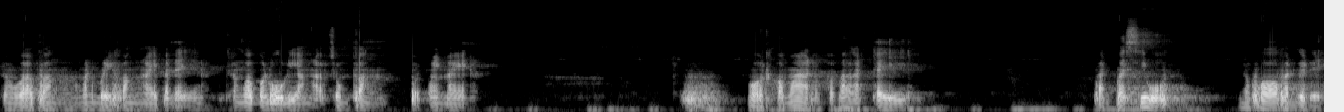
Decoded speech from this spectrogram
จังว่าฟังมันไม่ฟังไงปานใดจังว่าบรู้เรียงแล้วชมฟังบทใหม่ๆนะหมดเข้ามาแล้วก็พากันใจปันประสิวแล้วพอพันก็เลย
